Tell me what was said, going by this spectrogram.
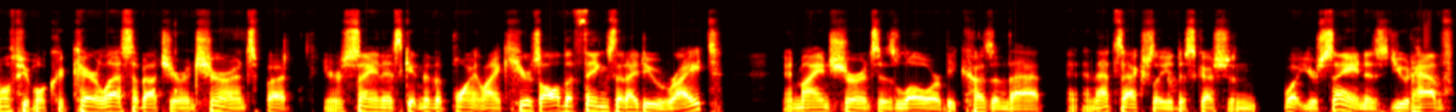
most people could care less about your insurance, but you're saying it's getting to the point like, here's all the things that I do right. And my insurance is lower because of that. And that's actually a discussion. What you're saying is you'd have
